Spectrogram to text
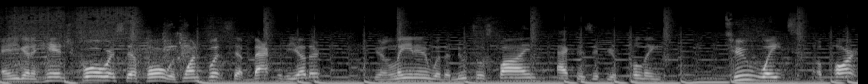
And you're gonna hinge forward, step forward with one foot, step back with the other. You're gonna lean in with a neutral spine, act as if you're pulling two weights apart,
